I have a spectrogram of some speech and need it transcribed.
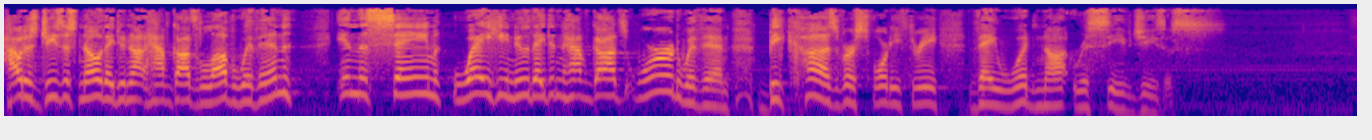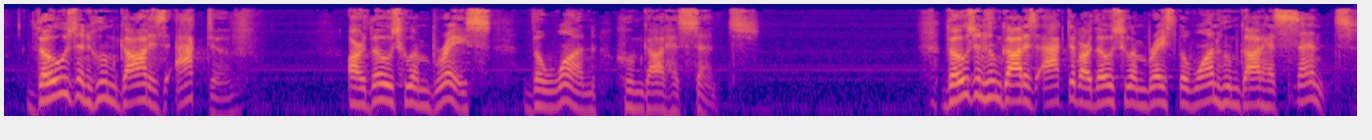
How does Jesus know they do not have God's love within? In the same way he knew they didn't have God's word within because, verse 43, they would not receive Jesus. Those in whom God is active are those who embrace the one whom God has sent. Those in whom God is active are those who embrace the one whom God has sent.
